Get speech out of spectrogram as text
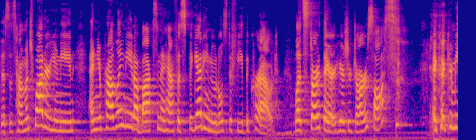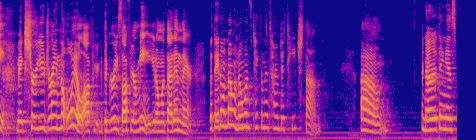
This is how much water you need. And you probably need a box and a half of spaghetti noodles to feed the crowd. Let's start there. Here's your jar of sauce. and cook your meat. Make sure you drain the oil off your, the grease off your meat. You don't want that in there. But they don't know. No one's taken the time to teach them. Um, another thing is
